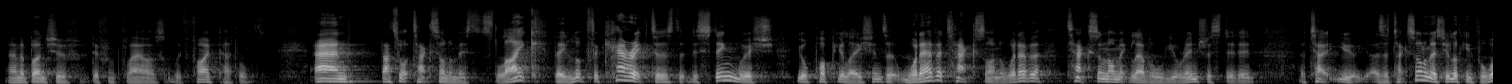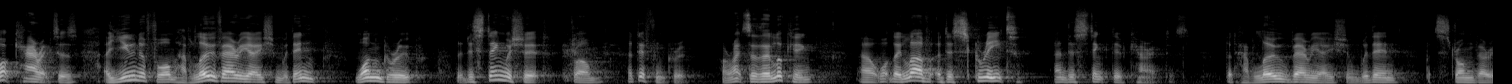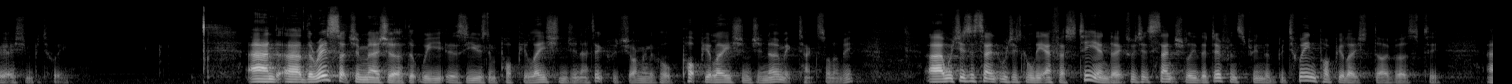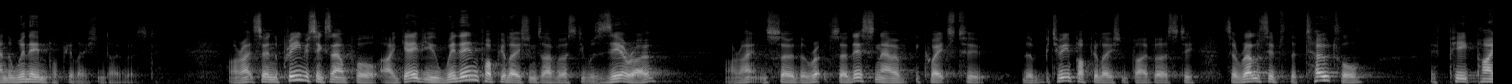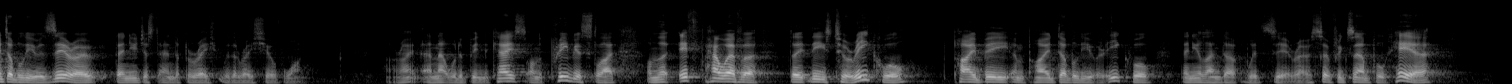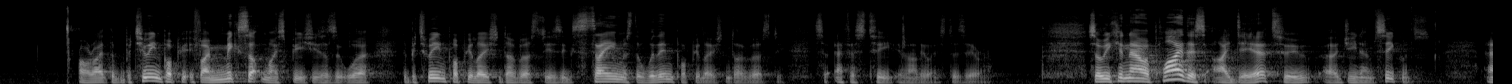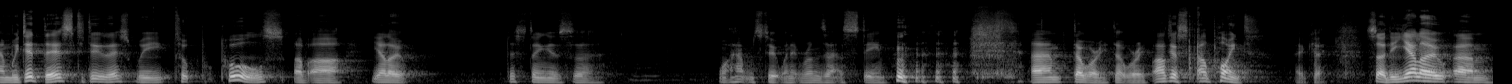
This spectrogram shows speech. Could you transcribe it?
and a bunch of different flowers with five petals. And that's what taxonomists like. They look for characters that distinguish your populations at whatever taxon or whatever taxonomic level you're interested in. You, as a taxonomist, you're looking for what characters are uniform, have low variation within one group, that distinguish it from a different group. All right, so they're looking, uh, what they love are discrete and distinctive characters that have low variation within, but strong variation between. And uh, there is such a measure that we, is used in population genetics, which I'm going to call population genomic taxonomy, uh, which, is which is called the FST index, which is essentially the difference between the between population diversity and the within population diversity. All right, so in the previous example I gave you, within population diversity was zero. All right, and so, the, so this now equates to the between population diversity. So relative to the total, if P, pi w is zero, then you just end up a with a ratio of one. All right, and that would have been the case on the previous slide. On the, if, however, the, these two are equal, pi b and pi w are equal, then you'll end up with zero. So for example, here, all right, the between if I mix up my species, as it were, the between population diversity is the same as the within population diversity. So FST evaluates to zero. So we can now apply this idea to a genome sequence. And we did this, to do this, we took pools of our yellow, this thing is, uh, what happens to it when it runs out of steam? um, don't worry, don't worry. I'll just, I'll point. Okay. So the yellow, um,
